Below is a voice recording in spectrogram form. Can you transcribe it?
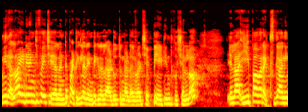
మీరు ఎలా ఐడెంటిఫై చేయాలంటే పర్టికులర్ ఇంటిగ్రల్ అడుగుతున్నాడు అని వాడు చెప్పి ఎయిటీన్త్ క్వశ్చన్లో ఇలా ఈ పవర్ ఎక్స్ కానీ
